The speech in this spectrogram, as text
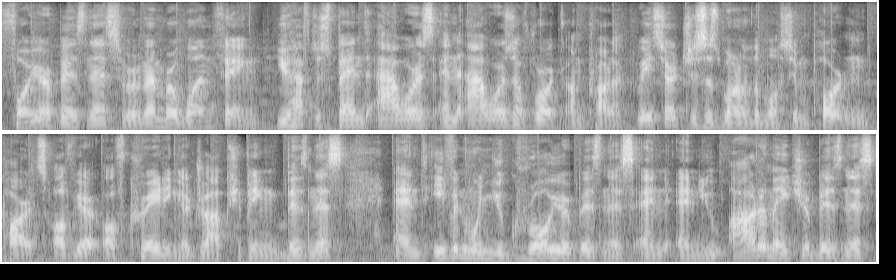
for your business, remember one thing, you have to spend hours and hours of work on product research. This is one of the most important parts of your of creating your dropshipping business. And even when you grow your business and, and you automate your business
